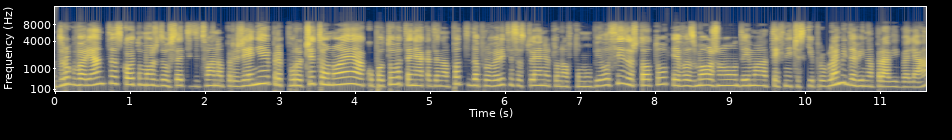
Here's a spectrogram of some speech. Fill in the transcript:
Друг вариант, с който може да усетите това напрежение, препоръчително е, ако пътувате някъде на път, да проверите състоянието на автомобила си, защото е възможно да има технически проблеми, да ви направи беля,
